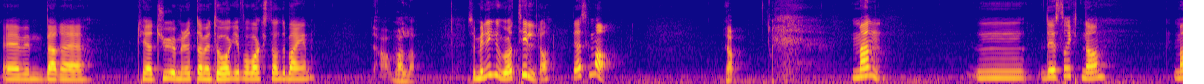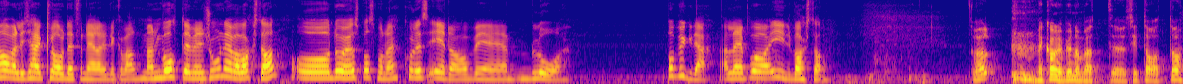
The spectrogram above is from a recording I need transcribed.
Eh, vi bare har 20 minutter med toget fra Vaksdal til Bergen. Ja, vel da. Så vi ligger godt til, da. Det skal vi ha. Ja. Men mm, distriktene Vi har vel ikke helt klart å definere det likevel. Men vår definisjon er Vaksdal, og da er spørsmålet hvordan er det å være blå på bygda? Eller på, i Vaksdal? Vel, vi kan jo begynne med et uh, sitat, da.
